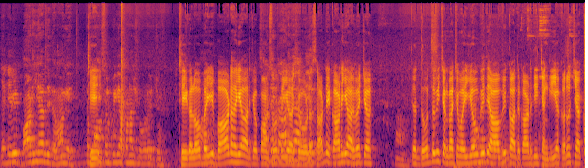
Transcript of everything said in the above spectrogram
ਜੱਗੇ ਵੀ 62000 ਦੀ ਦੇਵਾਂਗੇ। ਤੇ ਠੀਕ। 500 ਰੁਪਏ ਆਪਣਾ ਛੋੜ ਵਿੱਚੋਂ। ਠੀਕ ਆ ਲਓ ਬਾਈ ਜੀ 62000 ਚੋਂ 500 ਰੁਪਈਆ ਛੋੜ 68000 ਵਿੱਚ। ਤੇ ਦੁੱਧ ਵੀ ਚੰਗਾ ਚਵਾਈ ਜਾਊਗੀ ਤੇ ਆਪ ਵੀ ਕੱਦ ਕਾਠ ਦੀ ਚੰਗੀ ਆ ਕਰੋ ਚੈੱਕ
